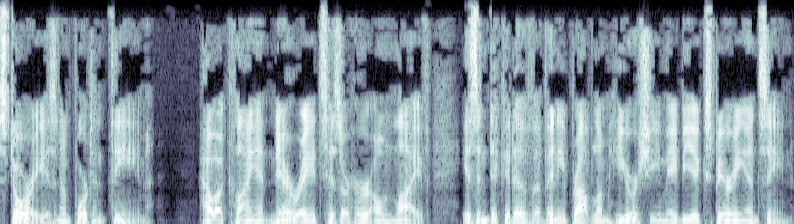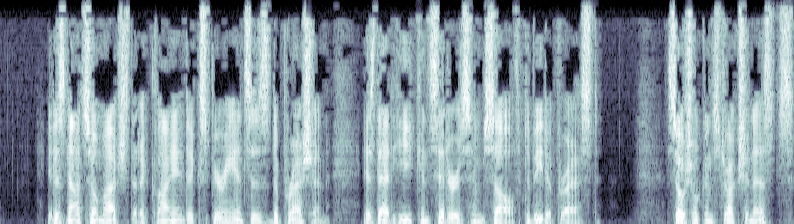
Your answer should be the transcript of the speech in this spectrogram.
Story is an important theme. How a client narrates his or her own life is indicative of any problem he or she may be experiencing. It is not so much that a client experiences depression as that he considers himself to be depressed. Social constructionists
